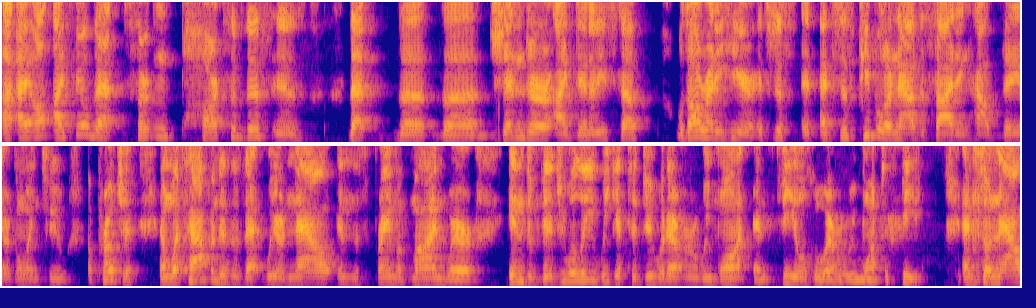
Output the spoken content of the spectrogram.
I, I, feel that certain parts of this is that the the gender identity stuff was already here. It's just it, it's just people are now deciding how they are going to approach it. And what's happened is is that we are now in this frame of mind where individually we get to do whatever we want and feel whoever we want to feel. And so now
